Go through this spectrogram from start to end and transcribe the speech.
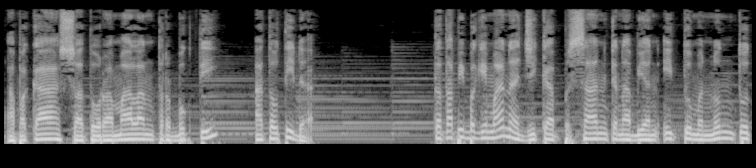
apakah suatu ramalan terbukti atau tidak. Tetapi bagaimana jika pesan kenabian itu menuntut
